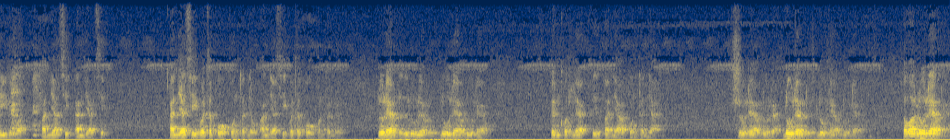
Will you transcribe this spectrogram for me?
ลีเรียกว่าอัญญาสิกอัญญาสิกอัญญาสีวัชโพคนทันโยอัญญาสีวัชโพคนทันโยรู้แล้วหรือรู้แล้วหรือรู้แล้วรู้แล้ว เป็นคนแรกคือปัญญาคนทัญญารู้แล้วรู้แล้วรู้แล้วหรือรู้แล้วรู้แล้ว เพราะว่ารู้แล้วเนี่ย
